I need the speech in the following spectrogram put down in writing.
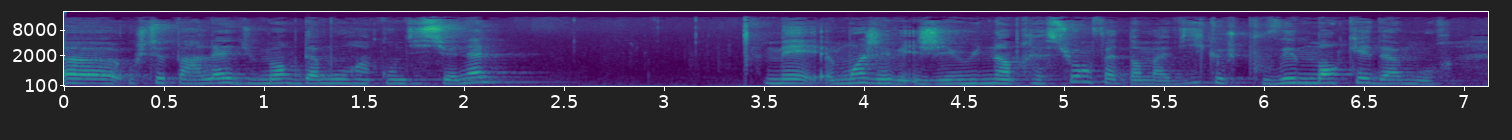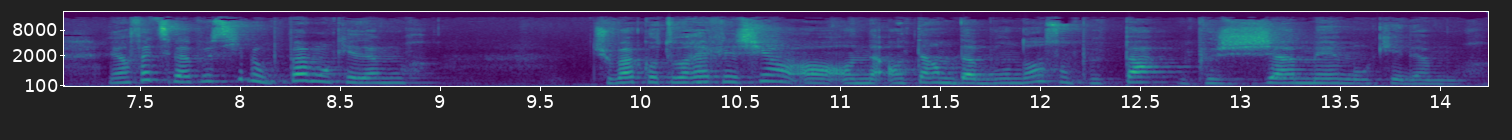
Euh, où je te parlais du manque d'amour inconditionnel. Mais moi, j'ai eu une impression en fait dans ma vie que je pouvais manquer d'amour. Mais en fait, c'est pas possible, on peut pas manquer d'amour. Tu vois, quand on réfléchit en, termes d'abondance, on peut pas, on peut jamais manquer d'amour.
